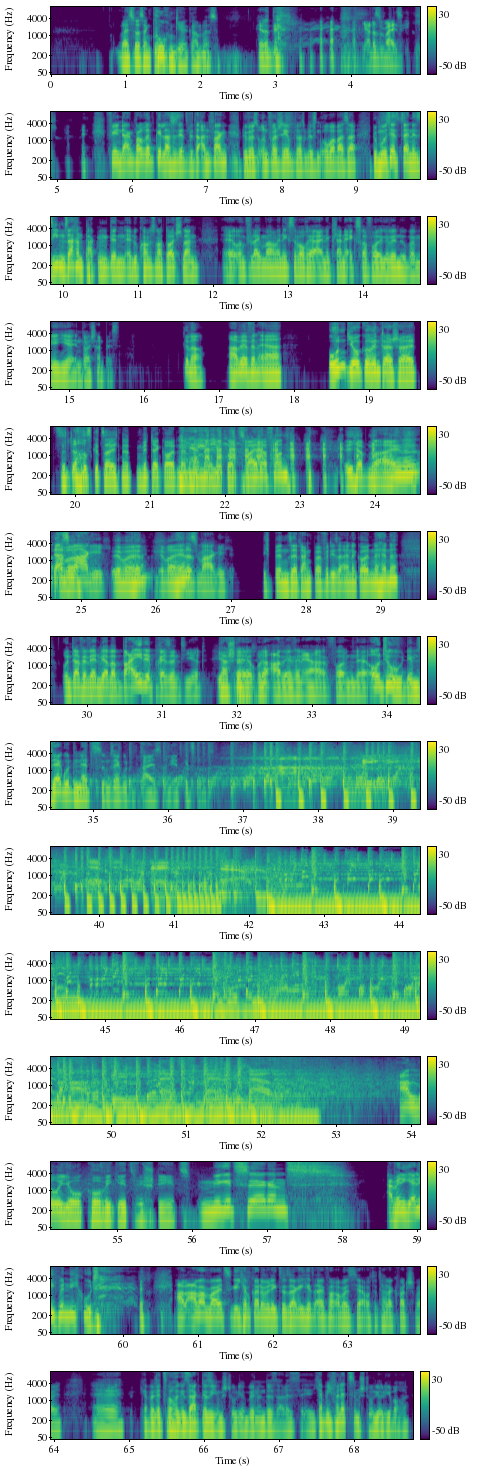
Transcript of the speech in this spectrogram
Weißt du, was ein Kuchendiagramm ist? Ja, das, ja, das weiß ich. Vielen Dank, Paul Ripke. Lass uns jetzt bitte anfangen. Du wirst unverschämt, du hast ein bisschen Oberwasser. Du musst jetzt deine sieben Sachen packen, denn äh, du kommst nach Deutschland. Äh, und vielleicht machen wir nächste Woche ja eine kleine Extra-Folge, wenn du bei mir hier in Deutschland bist. Genau. AWFNR und Joko Winterscheid sind ausgezeichnet mit der goldenen Henne. Joko hat zwei davon. Ich habe nur eine. Das mag ich. Immerhin, immerhin. Das mag ich. ich bin sehr dankbar für diese eine goldene Henne. Und dafür werden wir aber beide präsentiert. Ja, stimmt. Äh, oder AWFNR von äh, O2, dem sehr guten Netz zum sehr guten Preis. Und jetzt geht's los. Hallo Joko, wie geht's, wie steht's? Mir geht's äh, ganz. Aber wenn ich ehrlich bin, nicht gut. aber aber weil ich habe gerade überlegt, so sage ich jetzt einfach, aber es ist ja auch totaler Quatsch, weil äh, ich habe ja letzte Woche gesagt, dass ich im Studio bin und das alles. Ich habe mich verletzt im Studio die Woche.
